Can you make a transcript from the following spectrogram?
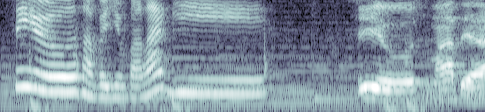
See you, sampai jumpa lagi. See you semangat ya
